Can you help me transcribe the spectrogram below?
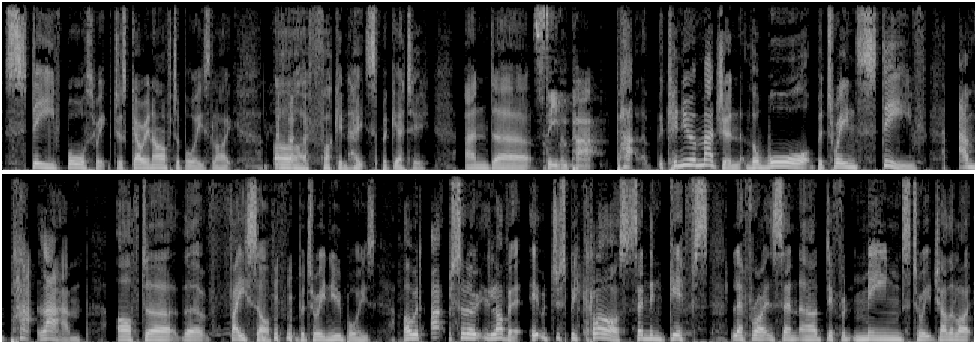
Steve Borthwick just going after boys like, oh, I fucking hate spaghetti. And uh, Steve and Pat. Pat, can you imagine the war between Steve and Pat Lam after the face off between you boys? I would absolutely love it. It would just be class, sending gifs left, right, and centre, different memes to each other. Like,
